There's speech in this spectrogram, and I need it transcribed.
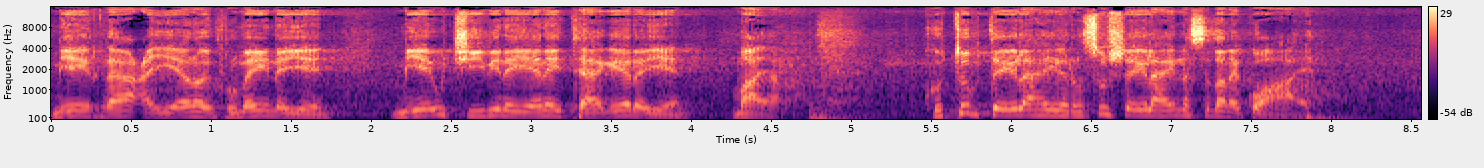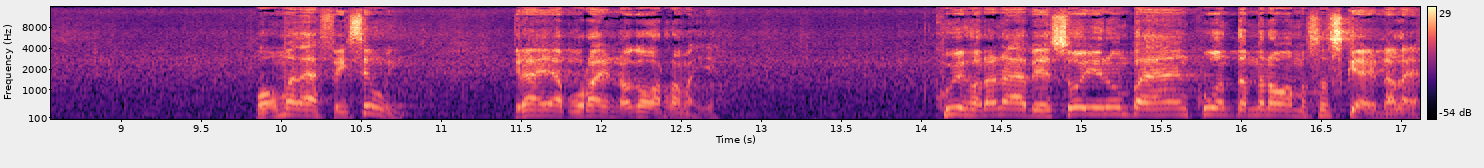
miyay raacayeen oy rumaynayeen miyay u jiibinayeenay taageerayeen? Maya. Kutubta ilaahay iyo rasusha ilaahayna sidanay ku ahaayeen. Waa ummad aafaysan wey ilaahay abuuraa inooga warramaya. Kuwii horena abeesooyin uunbay ahaan kuwan dambena waa masaskii ay dhaleen.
